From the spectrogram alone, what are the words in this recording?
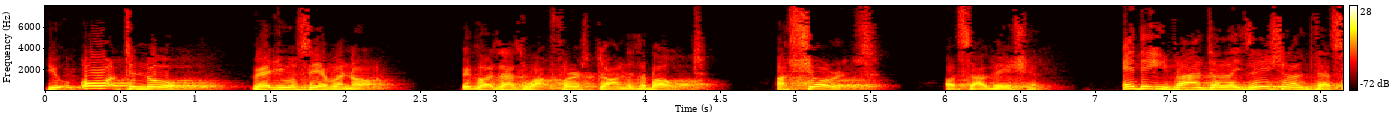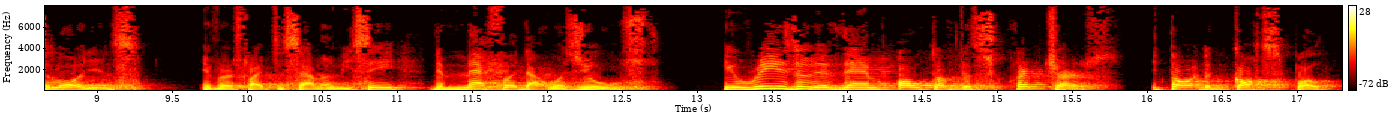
you ought to know whether you will save or not. Because that's what First John is about. Assurance of salvation. In the evangelization of the Thessalonians, in verse 5 to 7, we see the method that was used. He reasoned with them out of the scriptures. He taught the gospel.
